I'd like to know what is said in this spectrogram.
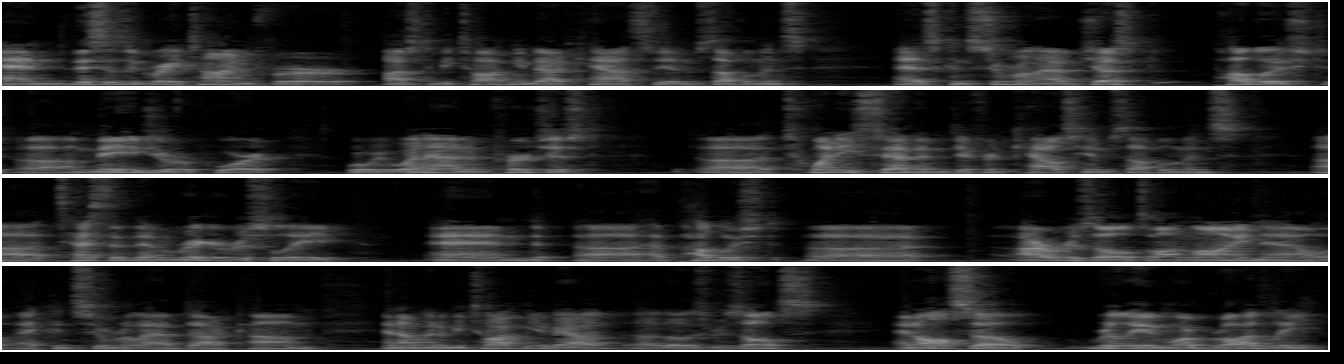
and this is a great time for us to be talking about calcium supplements as Consumer Lab just published uh, a major report where we went out and purchased uh, 27 different calcium supplements, uh, tested them rigorously, and uh, have published uh, our results online now at consumerlab.com and I'm going to be talking about uh, those results and also, really and more broadly,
